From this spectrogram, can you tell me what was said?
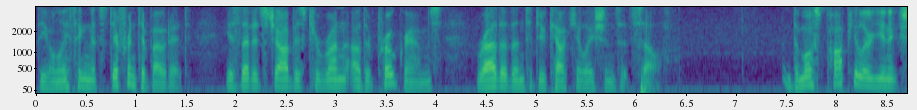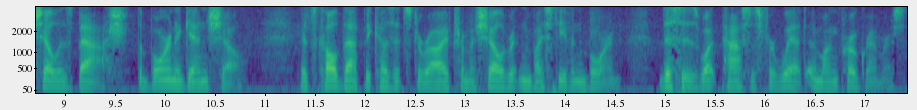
The only thing that's different about it is that its job is to run other programs rather than to do calculations itself. The most popular Unix shell is Bash, the Bourne Again shell. It's called that because it's derived from a shell written by Stephen Bourne. This is what passes for wit among programmers.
